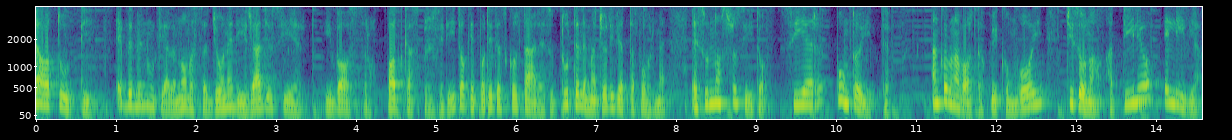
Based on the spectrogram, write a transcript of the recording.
Ciao a tutti e benvenuti alla nuova stagione di Radio Seer, il vostro podcast preferito che potete ascoltare su tutte le maggiori piattaforme e sul nostro sito seer.it. Ancora una volta qui con voi ci sono Attilio e Livia,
